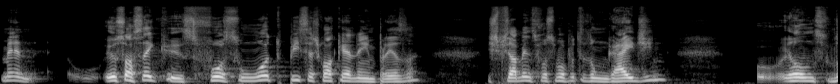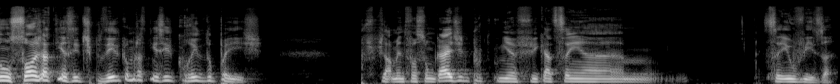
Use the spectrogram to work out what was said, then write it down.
Man, eu só sei que se fosse um outro pistas qualquer na empresa, especialmente se fosse uma puta de um gaijin, ele não só já tinha sido despedido, como já tinha sido corrido do país. Especialmente se fosse um gaijin, porque tinha ficado sem a sem o Visa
